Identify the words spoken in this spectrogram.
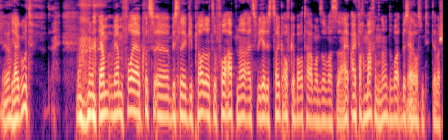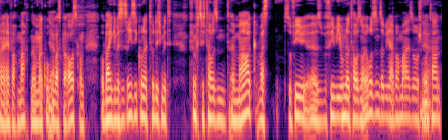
ja. Ja, gut. Wir haben, wir haben vorher kurz äh, ein bisschen geplaudert, so vorab, ne, als wir hier das Zeug aufgebaut haben und sowas. So, ein- einfach machen, ne? Du bist Ja. halt auch so ein Typ, der wahrscheinlich einfach macht, ne? Mal gucken, Ja. was bei rauskommt. Wobei ein gewisses Risiko natürlich mit 50.000 äh, Mark, was so viel, äh, so viel wie 100.000 Euro sind, sage ich einfach mal so spontan,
